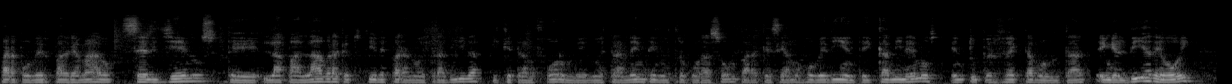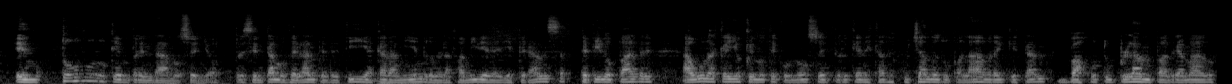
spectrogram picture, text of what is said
para poder, Padre amado, ser llenos de la palabra que tú tienes para nuestra vida y que transforme nuestra mente y nuestro corazón para que seamos obedientes y caminemos en tu perfecta voluntad. En el día de hoy, en todo lo que emprendamos, Señor. Presentamos delante de ti a cada miembro de la familia de Hay Esperanza. Te pido, Padre, aún aquellos que no te conocen, pero que han estado escuchando tu palabra y que están bajo tu plan, Padre amado,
